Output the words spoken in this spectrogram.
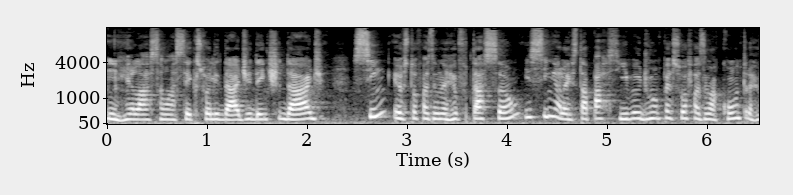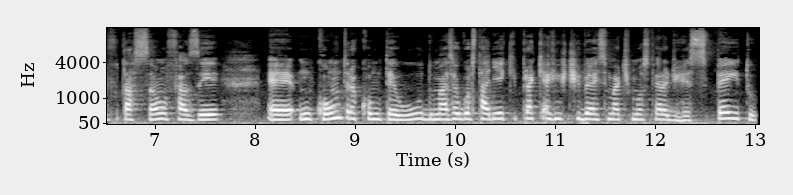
em relação à sexualidade e identidade, sim, eu estou fazendo a refutação e sim, ela está passível de uma pessoa fazer uma contra-refutação, fazer é, um contra-conteúdo, mas eu gostaria que para que a gente tivesse uma atmosfera de respeito,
